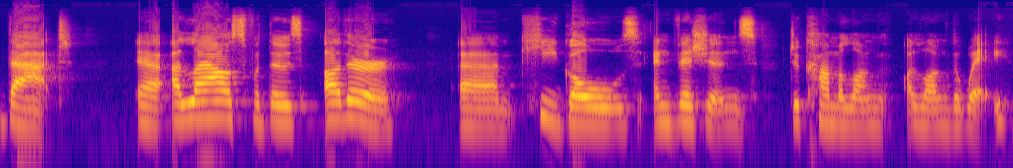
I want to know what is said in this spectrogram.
that uh, allows for those other um, key goals and visions to come along along the way.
